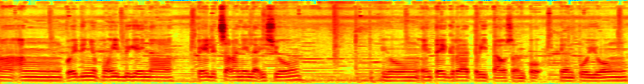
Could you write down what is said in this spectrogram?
Ah, ang pwede nyo pong ibigay na pellet sa kanila is yung yung Integra 3000 po. Yan po yung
